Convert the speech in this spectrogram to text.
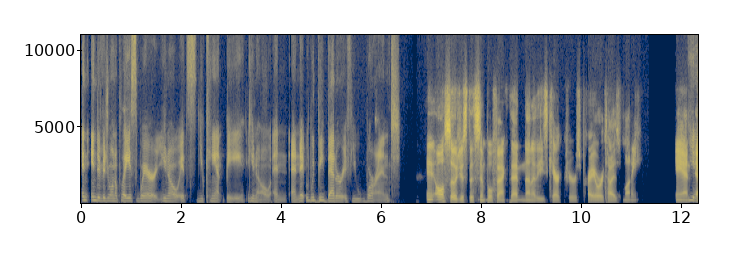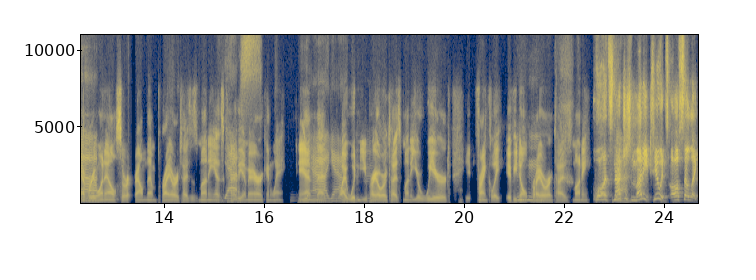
an individual in a place where you know it's you can't be you know and and it would be better if you weren't. And also just the simple fact that none of these characters prioritize money and yeah. everyone else around them prioritizes money as yes. kind of the American way. And yeah, that, yeah. why wouldn't you mm-hmm. prioritize money? You're weird, frankly, if you don't mm-hmm. prioritize money. Well, it's not just money too. It's also like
